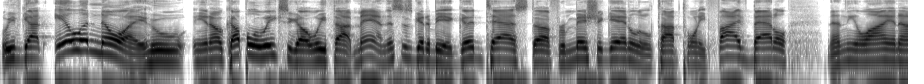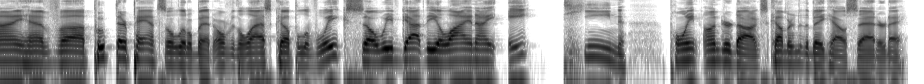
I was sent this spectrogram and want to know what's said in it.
we've got Illinois, who, you know, a couple of weeks ago we thought, man, this is going to be a good test uh, for Michigan, a little top 25 battle. Then the Illini have uh, pooped their pants a little bit over the last couple of weeks. So we've got the Illini 18 point underdogs coming to the big house Saturday.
